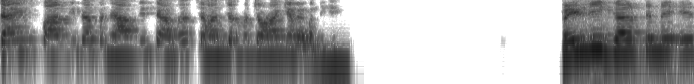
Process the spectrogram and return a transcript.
ਜਾਂ ਇਸ ਪਾਰਟੀ ਦਾ ਪੰਜਾਬ ਦੀ ਸਿਆਸਤ ਚ ਹਲਚਲ ਮਚਾਉਣਾ ਕਿਵੇਂ ਮੰਨੀਏ? ਪਹਿਲੀ ਗੱਲ ਤੇ ਮੈਂ ਇਹ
